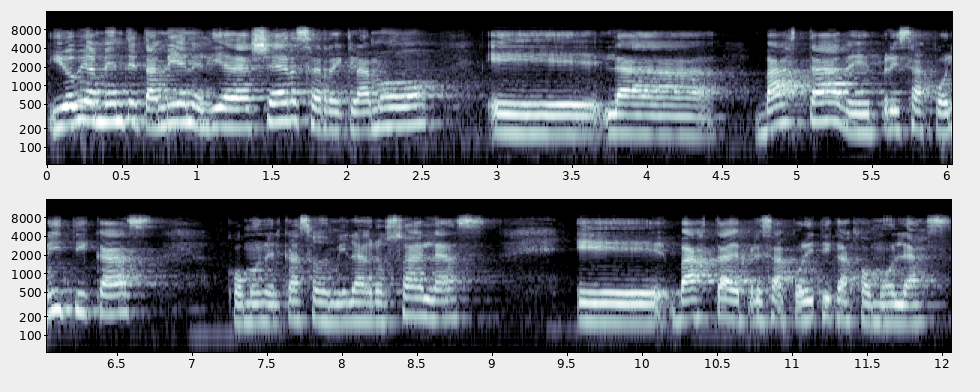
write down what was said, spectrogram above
y obviamente también el día de ayer se reclamó eh, la basta de presas políticas, como en el caso de Milagro Salas, eh, basta de presas políticas como las,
